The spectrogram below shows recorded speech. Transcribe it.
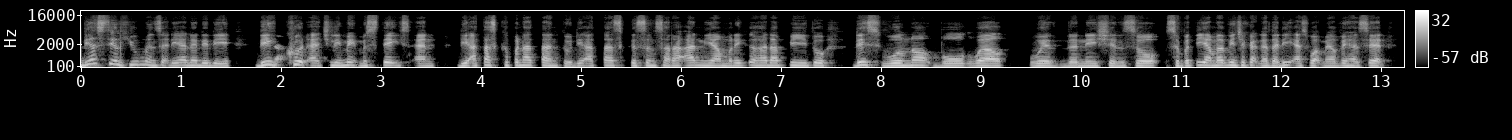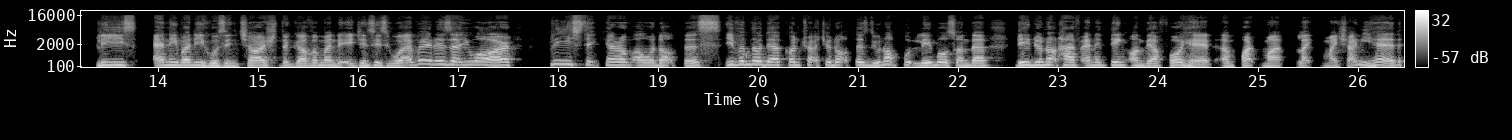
they're still humans at the end of the day. They Yeah. could actually make mistakes and di atas kepenatan tu, di atas kesengsaraan yang mereka hadapi itu, this will not bode well with the nation. So seperti yang Melvin cakapkan tadi, as what Melvin has said, please anybody who's in charge, the government, the agencies, whoever it is that you are, please take care of our doctors. Even though they are contractual doctors, do not put labels on them. They do not have anything on their forehead apart my like my shiny head.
